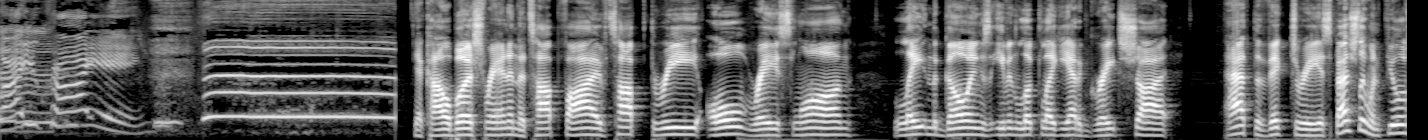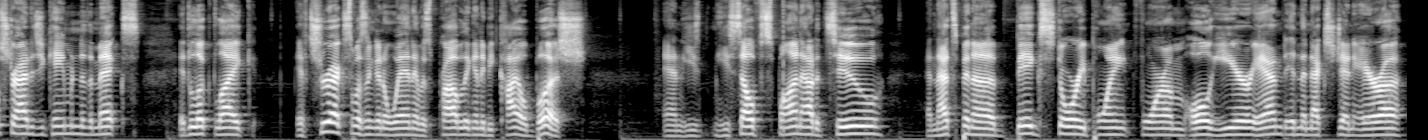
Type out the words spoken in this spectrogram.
are you crying? Yeah, Kyle Busch ran in the top five, top three all race long. Late in the goings, even looked like he had a great shot at the victory, especially when fuel strategy came into the mix. It looked like if Truex wasn't going to win, it was probably going to be Kyle Busch. And he, he self spun out of two. And that's been a big story point for him all year and in the next gen era.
